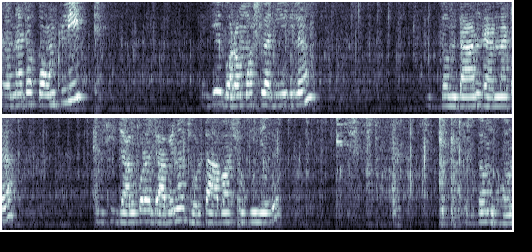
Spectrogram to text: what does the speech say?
রান্নাটা কমপ্লিট যে গরম মশলা দিয়ে দিলাম। একদম ডান রান্নাটা। বেশি জাল করা যাবে না, ঝোলটা আবার শুকিয়ে যাবে। একদম ঘন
